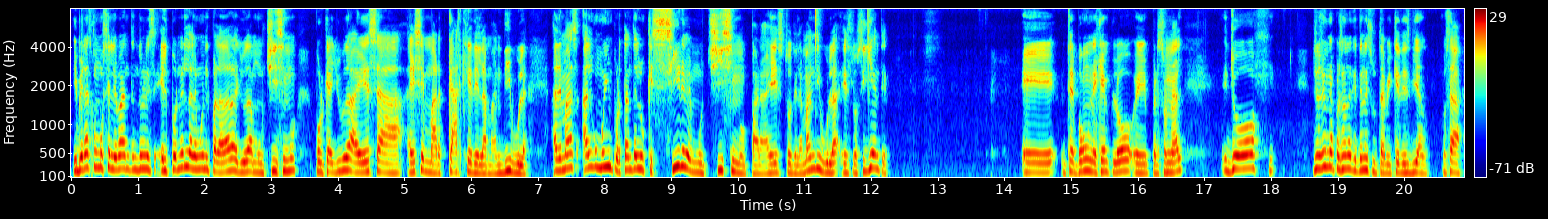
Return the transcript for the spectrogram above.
Y verás cómo se levanta. Entonces, el poner la lengua en el paladar ayuda muchísimo porque ayuda a, esa, a ese marcaje de la mandíbula. Además, algo muy importante, lo que sirve muchísimo para esto de la mandíbula es lo siguiente. Eh, te pongo un ejemplo eh, personal. Yo, yo soy una persona que tiene su tabique desviado. O sea,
